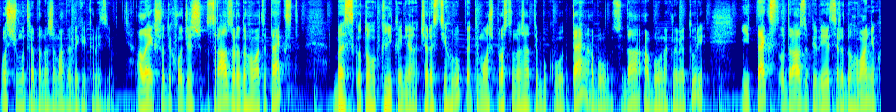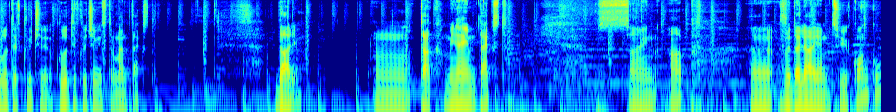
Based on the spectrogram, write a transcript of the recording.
Ось чому треба нажимати декілька разів. Але якщо ти хочеш зразу редагувати текст без того клікання через ці групи, ти можеш просто нажати букву Т або сюди, або на клавіатурі, і текст одразу піддається редагуванню, коли ти включив, коли ти включив інструмент текст. Далі. Так, міняємо текст. Sign up. Е, Видаляємо цю іконку.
